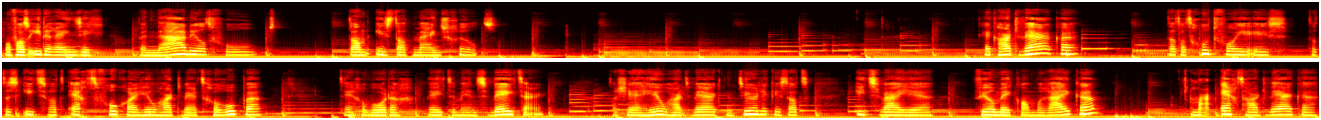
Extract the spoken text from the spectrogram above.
Of als iedereen zich benadeeld voelt, dan is dat mijn schuld. Kijk, hard werken, dat dat goed voor je is, dat is iets wat echt vroeger heel hard werd geroepen. Tegenwoordig weten mensen beter. Als je heel hard werkt, natuurlijk is dat iets waar je veel mee kan bereiken. Maar echt hard werken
